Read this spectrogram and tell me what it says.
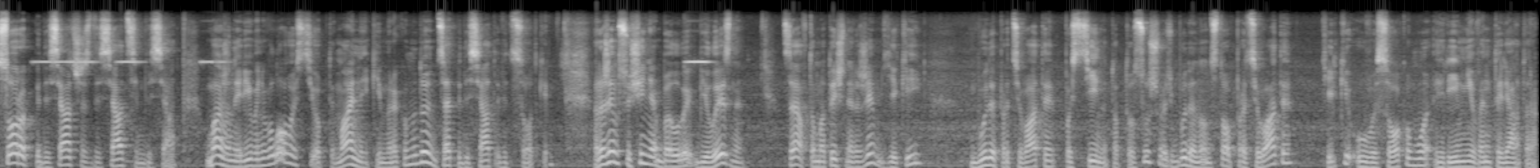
40, 50, 60, 70. Бажаний рівень вологості, оптимальний, який ми рекомендуємо, це 50%. Режим сушіння білизни це автоматичний режим, який буде працювати постійно. Тобто осушувач буде нон-стоп працювати тільки у високому рівні вентилятора.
